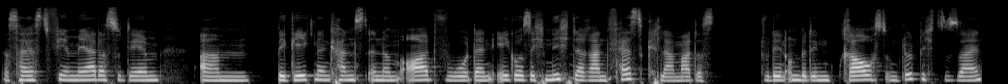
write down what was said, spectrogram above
das heißt vielmehr, dass du dem ähm, begegnen kannst in einem Ort, wo dein Ego sich nicht daran festklammert, dass du den unbedingt brauchst, um glücklich zu sein,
